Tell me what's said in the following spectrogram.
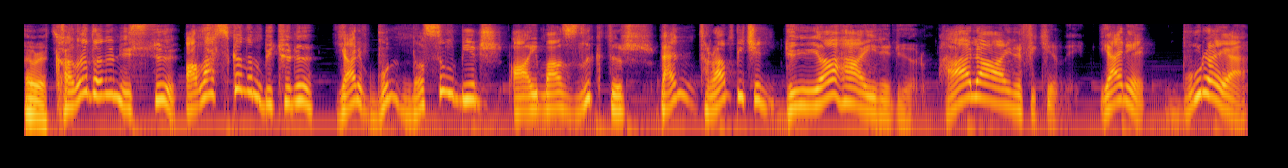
Evet. Kanada'nın üstü, Alaska'nın bütünü. Yani bu nasıl bir aymazlıktır? Ben Trump için dünya haini diyorum. Hala aynı fikirdeyim. Yani buraya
